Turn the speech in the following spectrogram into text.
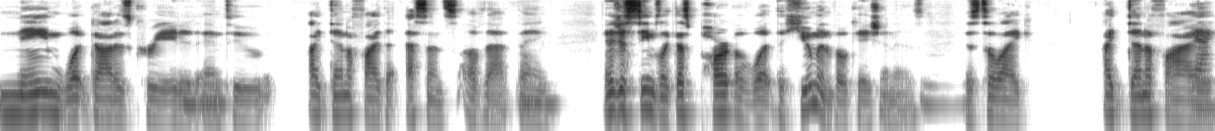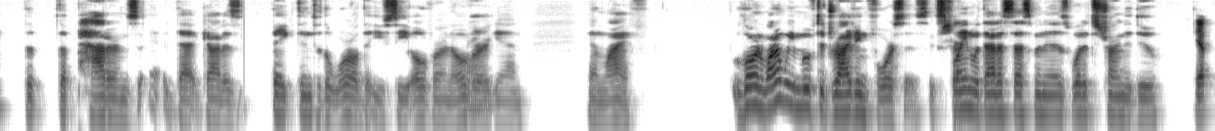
name what God has created Mhm. and to identify the essence of that thing. Mm. And it just seems like that's part of what the human vocation is Mm. is to like identify Yeah. the the patterns that God has baked into the world that you see over and over Right. again in life. Lauren, why don't we move to driving forces? Explain what that assessment is, what it's trying to do. Yep.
